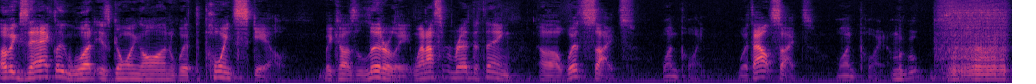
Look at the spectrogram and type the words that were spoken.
of exactly what is going on with the point scale because literally, when I read the thing, uh, with sights, one point. Without sights, one point.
